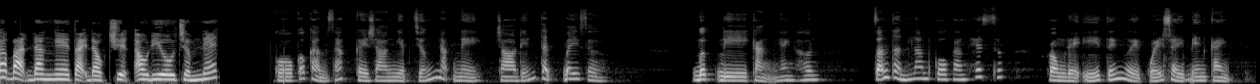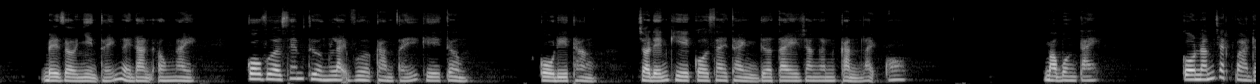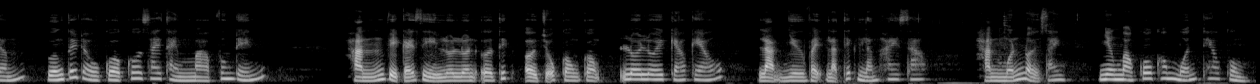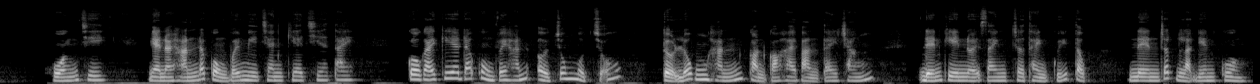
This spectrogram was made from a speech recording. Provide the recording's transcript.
Các bạn đang nghe tại đọc truyện audio.net Cô có cảm giác gây ra nghiệp chứng nặng nề cho đến tận bây giờ. Bước đi càng nhanh hơn, Doãn Thần Lam cố gắng hết sức, không để ý tới người quấy rầy bên cạnh. Bây giờ nhìn thấy người đàn ông này, cô vừa xem thường lại vừa cảm thấy ghê tởm. Cô đi thẳng, cho đến khi cô sai Thành đưa tay ra ngăn cản lại cô. Mau buông tay. Cô nắm chặt quả đấm, hướng tới đầu của cô sai Thành mà vung đến. Hắn vì cái gì luôn luôn ưa thích ở chỗ công cộng, lôi lôi kéo kéo, làm như vậy là thích lắm hay sao? Hắn muốn nổi danh, nhưng mà cô không muốn theo cùng. Huống chi, nghe nói hắn đã cùng với Mi Chen kia chia tay. Cô gái kia đã cùng với hắn ở chung một chỗ, từ lúc hắn còn có hai bàn tay trắng, đến khi nổi danh trở thành quý tộc, nên rất là điên cuồng.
